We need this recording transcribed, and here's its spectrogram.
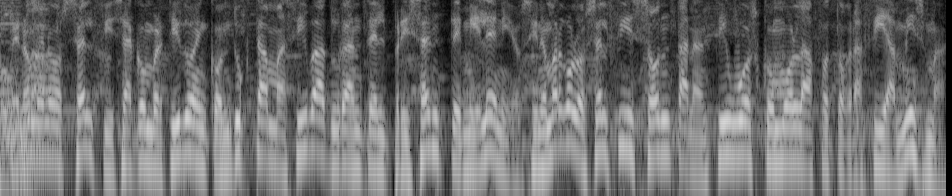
El fenómeno selfie se ha convertido en conducta masiva durante el presente milenio. Sin embargo, los selfies son tan antiguos como la fotografía misma.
